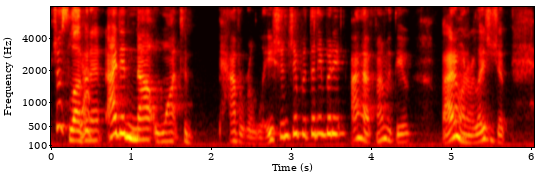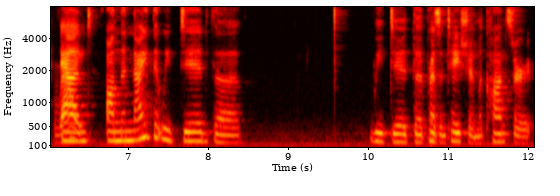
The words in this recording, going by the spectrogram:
Just loving it. I did not want to have a relationship with anybody. I'd have fun with you, but I don't want a relationship. And on the night that we did the we did the presentation, the concert,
